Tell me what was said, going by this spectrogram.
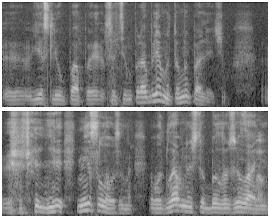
э, Если у папы с этим проблемы, то мы полечим. Не, не сложно. Вот. Главное, чтобы было желание.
